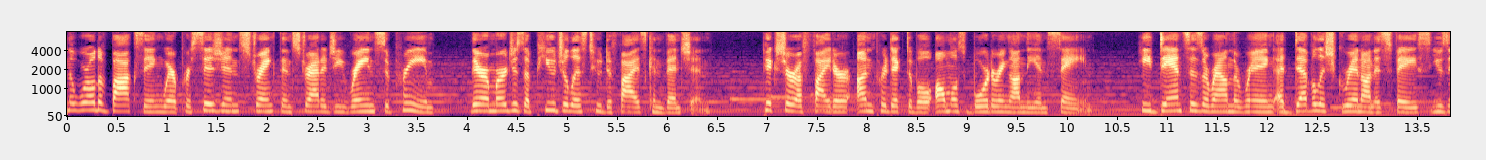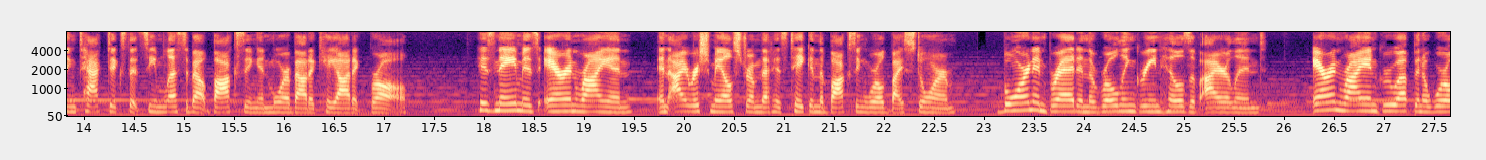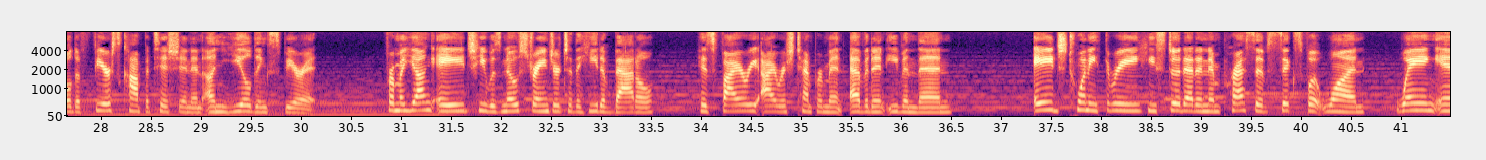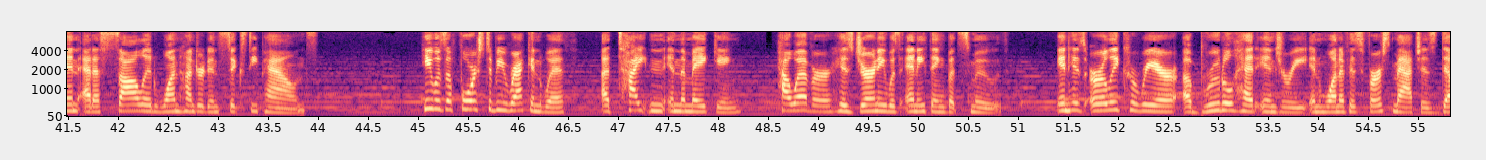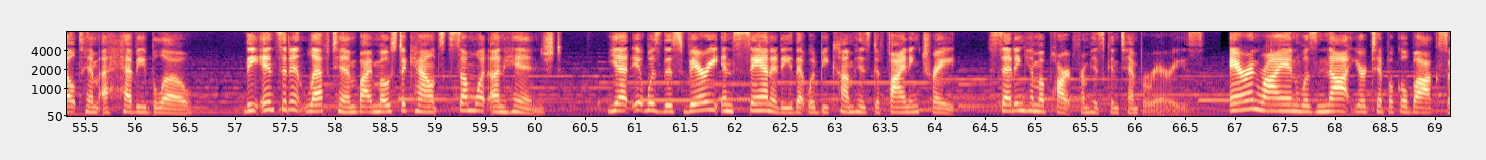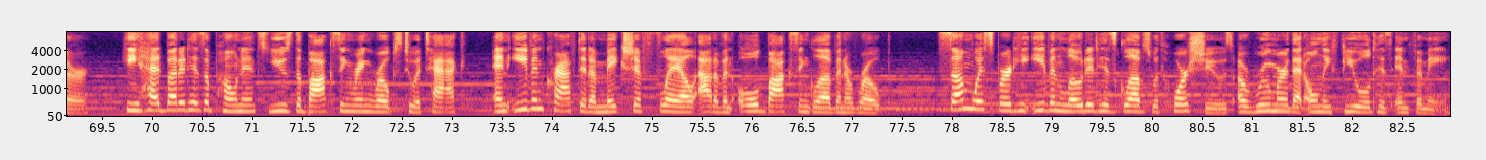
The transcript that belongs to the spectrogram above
the world of boxing, where precision, strength, and strategy reign supreme, there emerges a pugilist who defies convention. Picture a fighter, unpredictable, almost bordering on the insane. He dances around the ring, a devilish grin on his face, using tactics that seem less about boxing and more about a chaotic brawl. His name is Aran Ryan, an Irish maelstrom that has taken the boxing world by storm. Born and bred in the rolling green hills of Ireland, Aran Ryan grew up in a world of fierce competition and unyielding spirit. From a young age, he was no stranger to the heat of battle, his fiery Irish temperament evident even then. Age 23, he stood at an impressive 6 foot 1, weighing in at a solid 160 pounds. He was a force to be reckoned with, a titan in the making. However, his journey was anything but smooth. In his early career, a brutal head injury in one of his first matches dealt him a heavy blow. The incident left him, by most accounts, somewhat unhinged. Yet it was this very insanity that would become his defining trait, setting him apart from his contemporaries. Aran Ryan was not your typical boxer. He headbutted his opponents, used the boxing ring ropes to attack, and even crafted a makeshift flail out of an old boxing glove and a rope. Some whispered he even loaded his gloves with horseshoes, a rumor that only fueled his infamy.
